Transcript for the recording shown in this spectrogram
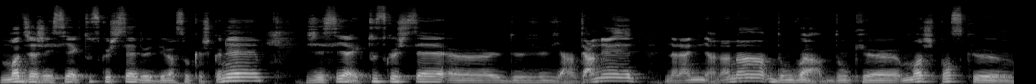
Moi, déjà, j'ai essayé avec tout ce que je sais de, des versos que je connais. J'ai essayé avec tout ce que je sais euh, de, via Internet. Nanana. Donc, voilà. Donc, euh, moi, je pense que...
